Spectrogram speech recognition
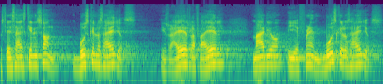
ustedes saben quiénes son. Búsquenlos a ellos. Israel, Rafael, Mario y Efren. Búsquenlos a ellos.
